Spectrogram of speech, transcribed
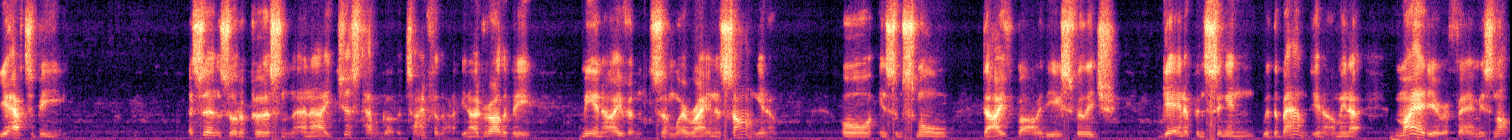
you have to be a certain sort of person, and I just haven't got the time for that. You know, I'd rather be me and Ivan somewhere writing a song, you know, or in some small dive bar in the East Village, getting up and singing with the band. You know, I mean, I, my idea of fame is not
